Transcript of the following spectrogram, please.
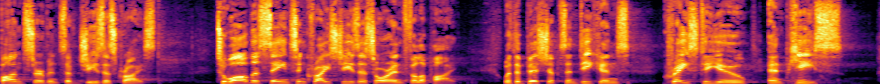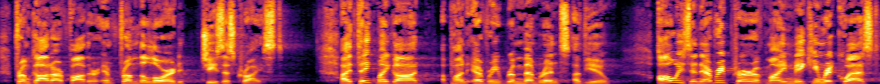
bondservants of Jesus Christ, to all the saints in Christ Jesus who are in Philippi, with the bishops and deacons, grace to you and peace from God our Father and from the Lord Jesus Christ. I thank my God upon every remembrance of you, always in every prayer of mine, making request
